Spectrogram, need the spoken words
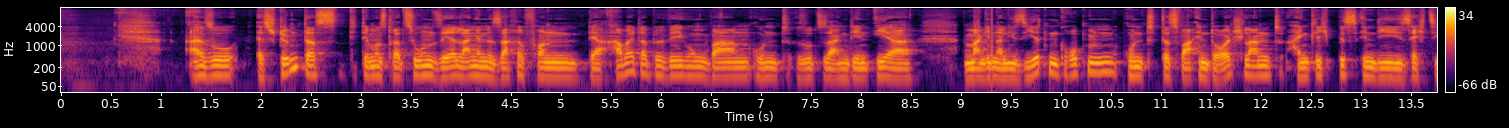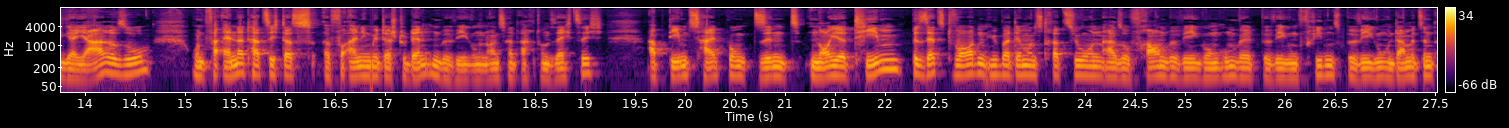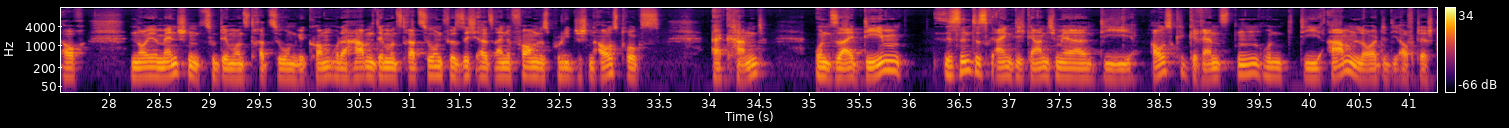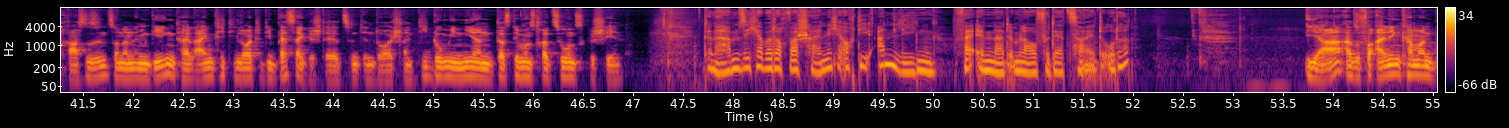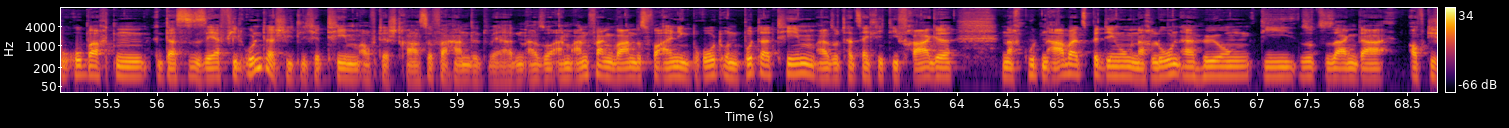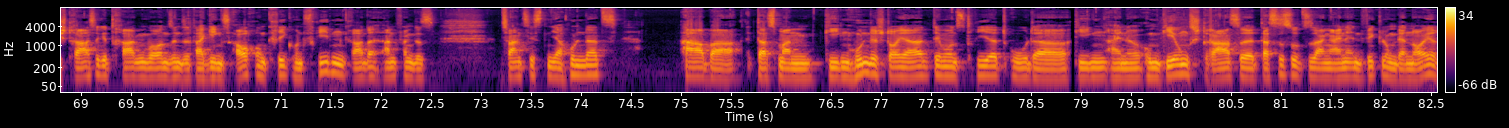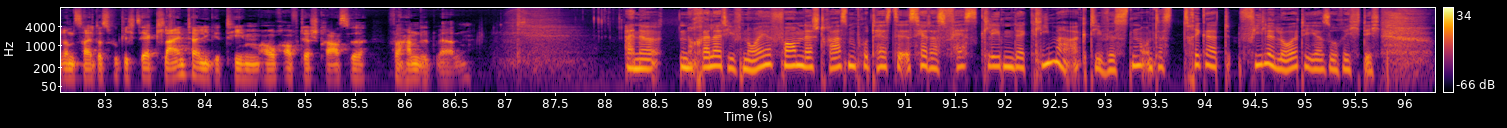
Also es stimmt, dass die Demonstrationen sehr lange eine Sache von der Arbeiterbewegung waren und sozusagen den eher marginalisierten Gruppen. Und das war in Deutschland eigentlich bis in die 60er Jahre so. Und verändert hat sich das äh, vor allen Dingen mit der Studentenbewegung 1968. Ab dem Zeitpunkt sind neue Themen besetzt worden über Demonstrationen, also Frauenbewegung, Umweltbewegung, Friedensbewegung. Und damit sind auch neue Menschen zu Demonstrationen gekommen oder haben Demonstrationen für sich als eine Form des politischen Ausdrucks erkannt. Und seitdem sind es eigentlich gar nicht mehr die Ausgegrenzten und die armen Leute, die auf der Straße sind, sondern im Gegenteil eigentlich die Leute, die besser gestellt sind in Deutschland. Die dominieren das Demonstrationsgeschehen. Dann haben sich aber doch wahrscheinlich auch die Anliegen verändert im Laufe der Zeit, oder? Ja, also vor allen Dingen kann man beobachten, dass sehr viel unterschiedliche Themen auf der Straße verhandelt werden. Also am Anfang waren das vor allen Dingen Brot- und Butterthemen, also tatsächlich die Frage nach guten Arbeitsbedingungen, nach Lohnerhöhungen, die sozusagen da auf die Straße getragen worden sind. Da ging es auch um Krieg und Frieden, gerade Anfang des 20. Jahrhunderts. Aber dass man gegen Hundesteuer demonstriert oder gegen eine Umgehungsstraße, das ist sozusagen eine Entwicklung der neueren Zeit, dass wirklich sehr kleinteilige Themen auch auf der Straße verhandelt werden. Eine noch relativ neue Form der Straßenproteste ist ja das Festkleben der Klimaaktivisten und das triggert viele Leute ja so richtig.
